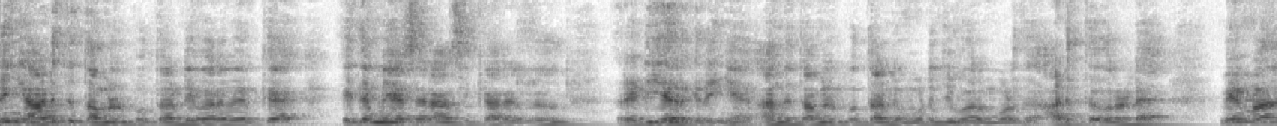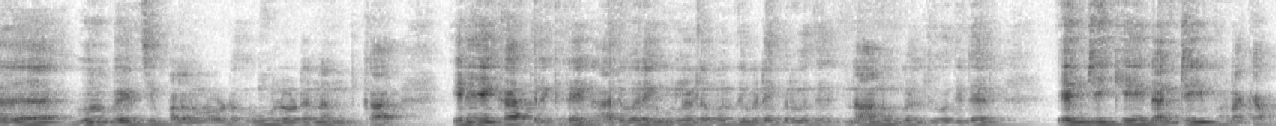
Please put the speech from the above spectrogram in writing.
நீங்கள் அடுத்து தமிழ் புத்தாண்டை வரவேற்க இந்த மேச ராசிக்காரர்கள் ரெடியாக இருக்கிறீங்க. அந்த தமிழ் புத்தாண்டு முடிஞ்சு வரும்பொழுது அடுத்த வருட மே மாத குரு பயிற்சி பலனோடு உங்களோட நான் கா இணைய காத்திருக்கிறேன். அதுவரை உங்களிடமிருந்து விடைபெறுவது நான் உங்கள் ஜோதிடர் எம்ஜிகே நன்றி வணக்கம்.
